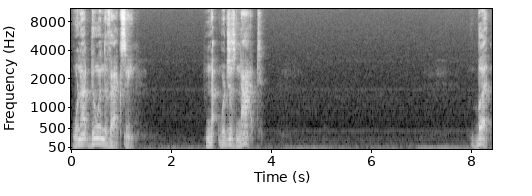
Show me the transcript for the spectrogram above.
We're not doing the vaccine. Not, we're just not. But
